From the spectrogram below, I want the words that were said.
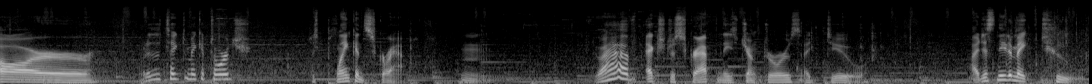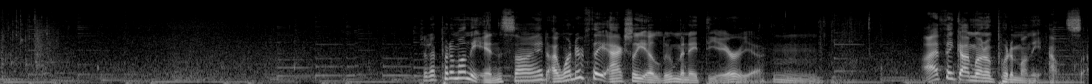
are... What does it take to make a torch? Just plank and scrap. Hmm. Do I have extra scrap in these junk drawers? I do. I just need to make two. Should I put them on the inside? I wonder if they actually illuminate the area. Hmm. I think I'm going to put them on the outside.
